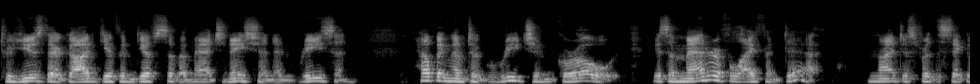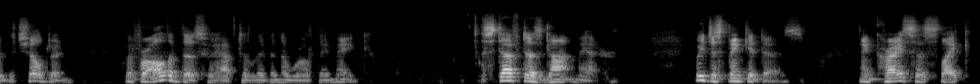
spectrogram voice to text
to use their God given gifts of imagination and reason, helping them to reach and grow, is a matter of life and death, not just for the sake of the children, but for all of those who have to live in the world they make. Stuff does not matter. We just think it does. And crises like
